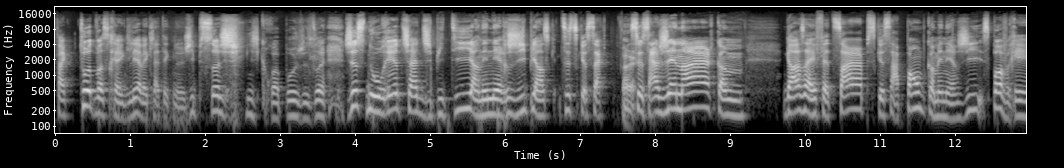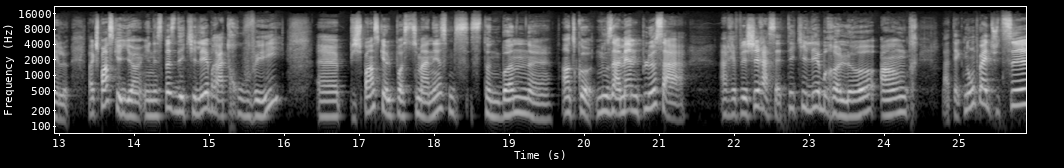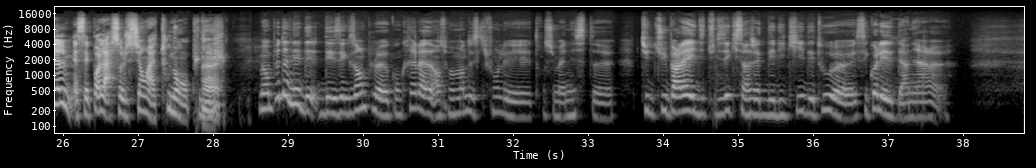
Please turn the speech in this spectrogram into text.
Fait que tout va se régler avec la technologie. Puis ça, j'y crois pas. Je veux dire, juste nourrir ChatGPT en énergie, puis en ce, tu sais, ce que ça, Ouais. ce que ça génère comme gaz à effet de serre, puis ce que ça pompe comme énergie, c'est pas vrai. Là. Fait que je pense qu'il y a une espèce d'équilibre à trouver. Euh, puis je pense que le posthumanisme, c'est une bonne... euh, en tout cas, nous amène plus à, à réfléchir à cet équilibre-là entre la techno peut être utile, mais c'est pas la solution à tout non plus. Ouais. Mais on peut donner des, exemples euh, concrets là, en ce moment de ce qu'ils font les transhumanistes. euh. Tu, tu parlais, tu disais qu'ils s'injectent des liquides et tout. euh, C'est quoi les dernières.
